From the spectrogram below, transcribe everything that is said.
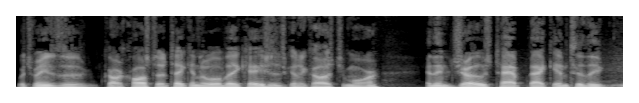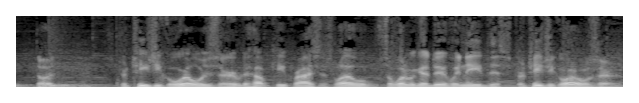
which means the cost of taking a little vacation is going to cost you more. And then Joe's tapped back into the, the strategic oil reserve to help keep prices low. So what are we going to do if we need this strategic oil reserve?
